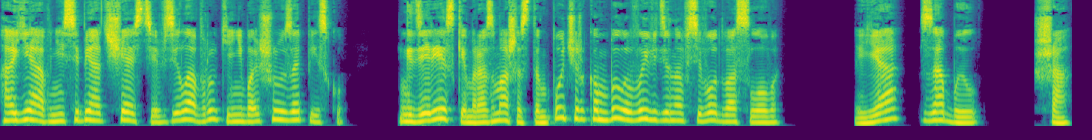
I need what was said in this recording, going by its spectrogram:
А я, вне себя от счастья, взяла в руки небольшую записку, где резким размашистым почерком было выведено всего два слова. «Я забыл. Ша».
